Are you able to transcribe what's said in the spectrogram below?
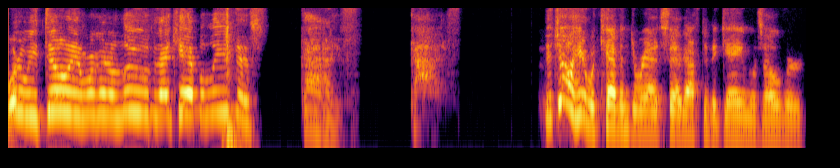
what are we doing? We're going to lose, and I can't believe this, guys, guys. Did y'all hear what Kevin Durant said after the game was over?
